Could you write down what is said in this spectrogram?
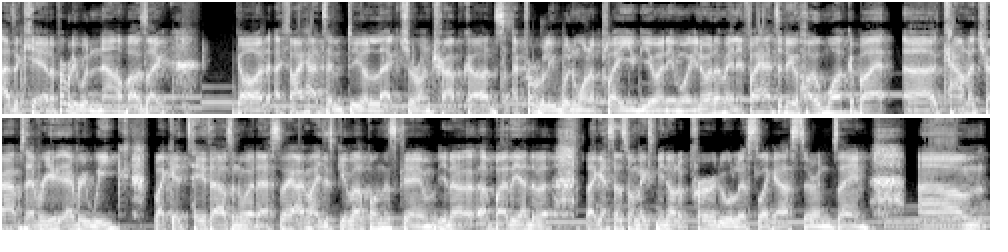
as a kid, I probably wouldn't now, but I was like, God, if I had to do a lecture on trap cards, I probably wouldn't want to play Yu-Gi-Oh anymore. You know what I mean? If I had to do homework about uh, counter traps every every week, like a two thousand word essay, I might just give up on this game. You know, uh, by the end of it, I guess that's what makes me not a pro duelist like Aster and Zane. Um,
